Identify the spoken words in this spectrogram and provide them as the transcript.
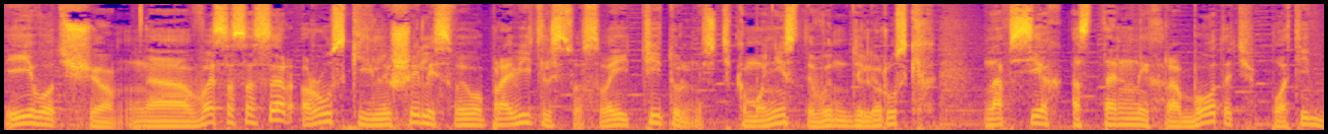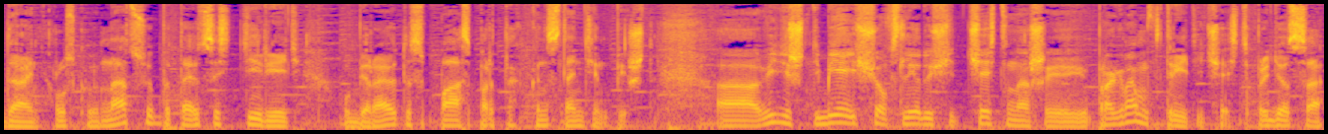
И вот еще. А, в СССР русские лишились своего правительства, своей титульности. Коммунисты вынудили русских на всех остальных работать, платить дань. Русскую нацию пытаются стереть, убирают из паспорта. Константин пишет. А, видишь, тебе еще в следующей части нашей программы, в третьей части, придется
